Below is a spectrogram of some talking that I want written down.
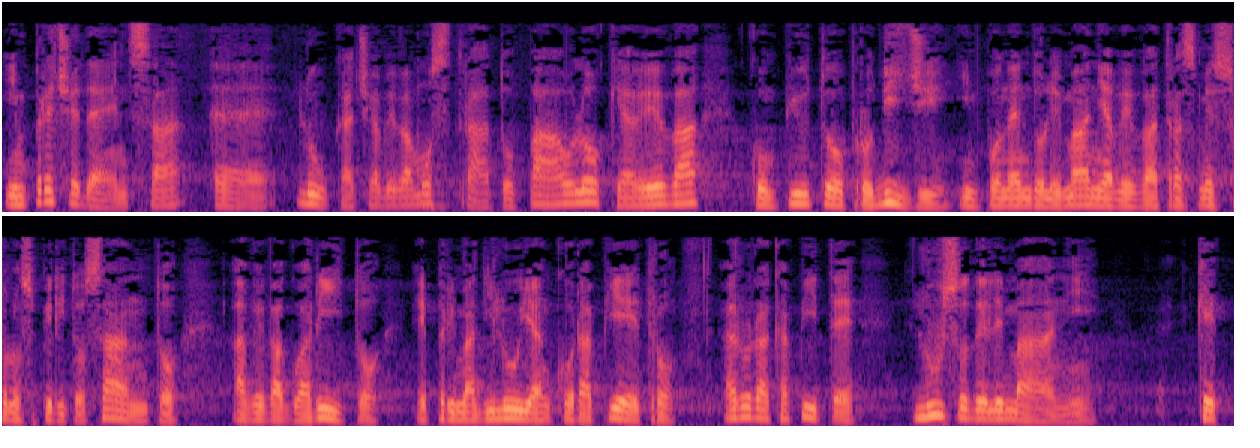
in precedenza eh, Luca ci aveva mostrato Paolo che aveva compiuto prodigi, imponendo le mani aveva trasmesso lo Spirito Santo, aveva guarito e prima di lui ancora Pietro. Allora capite, l'uso delle mani che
